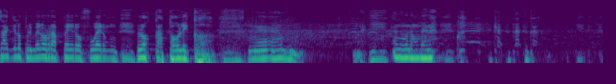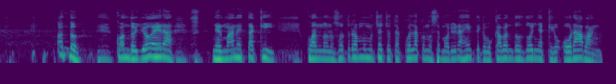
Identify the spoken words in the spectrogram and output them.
saben que los primeros raperos fueron los católicos. Cuando, cuando yo era, mi hermana está aquí, cuando nosotros éramos muchachos, ¿te acuerdas cuando se murió una gente que buscaban dos doñas que oraban?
